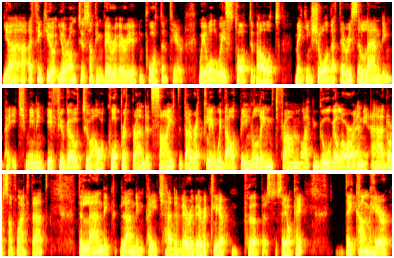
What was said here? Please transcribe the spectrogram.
Yeah, I- think you're you're onto something very very important here. We always talked about making sure that there is a landing page, meaning if you go to our corporate branded site directly without being linked from like Google or any ad or something like that, the landing landing page had a very very clear purpose to say, okay, they come here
